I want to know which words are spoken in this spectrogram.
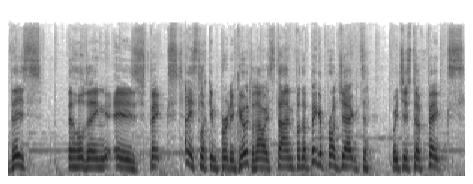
this building is fixed and it's looking pretty good so now it's time for the bigger project which is to fix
